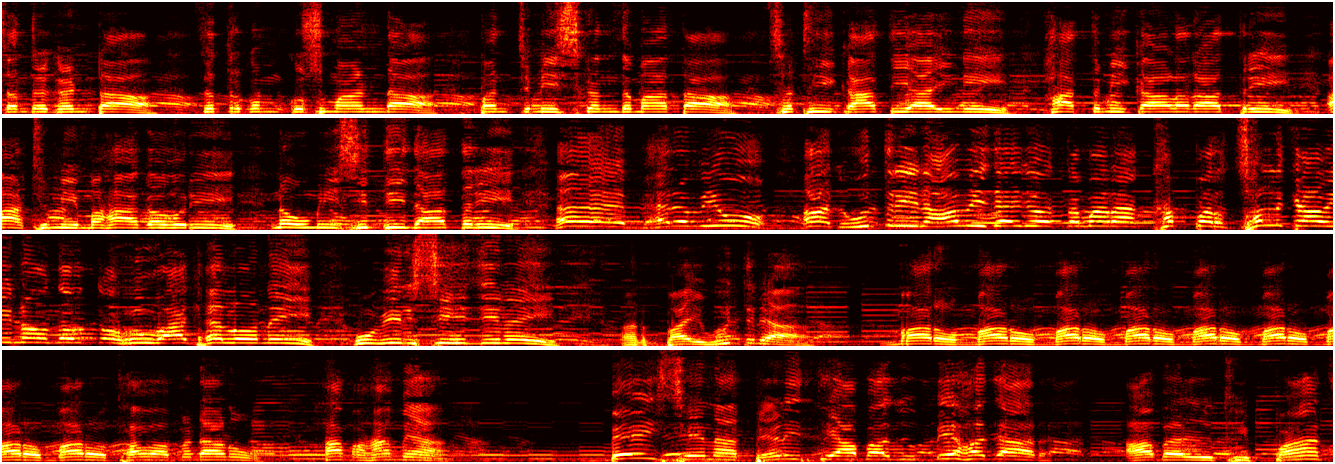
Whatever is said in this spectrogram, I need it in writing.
ચંદ્રઘંટા શત્રુકમ કુષ્માંડા, પંચમી સ્કંદ માતા છઠ્ઠી કાતિયાયની, સાતમી કાળરાત્રી, આઠમી મહાગૌરી, નવમી સિદ્ધિદાત્રી. એ ભૈરવ્યું આજ ઉતરીને આવી જાયજો તમારા ખપ્પર છલકાવી ન દઉં તો હું વાઘેલો નહીં, હું વીરસિંહજી નહીં. અને ભાઈ ઉતર્યા. મારો મારો મારો મારો મારો મારો મારો મારો થવા મંડાણું. હામ હામ્યા બે સેના ભેળી થી આ બાજુ બે હજાર આ બાજુ થી પાંચ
